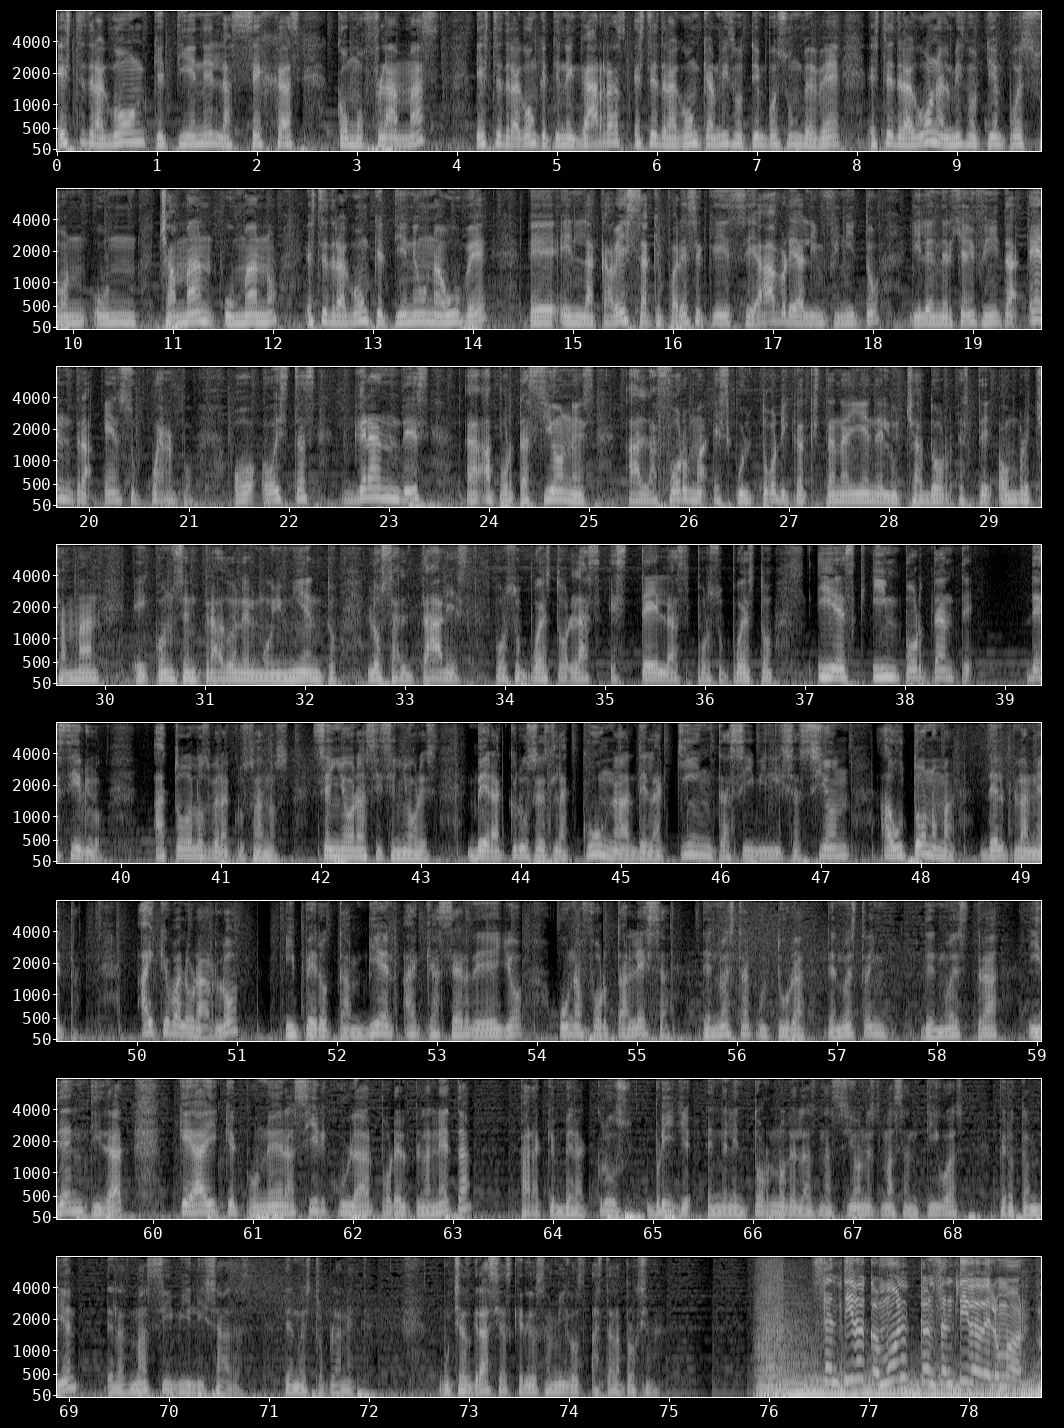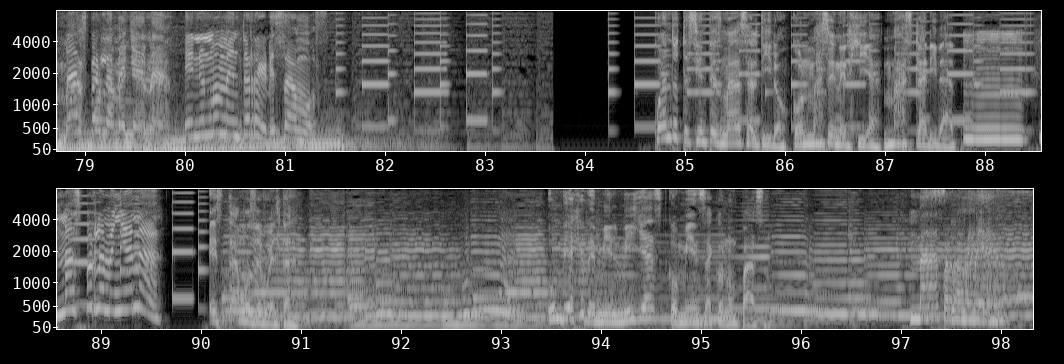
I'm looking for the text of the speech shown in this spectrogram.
Este dragón que tiene las cejas como flamas, este dragón que tiene garras, este dragón que al mismo tiempo es un bebé, este dragón al mismo tiempo es un, un chamán humano, este dragón que tiene una V, eh, en la cabeza que parece que se abre al infinito y la energía infinita entra en su cuerpo. O, estas grandes ah, aportaciones a la forma escultórica que están ahí en el luchador, este hombre chamán eh, concentrado en el movimiento, los altares, por supuesto, las estelas, por supuesto, y es importante decirlo, a todos los veracruzanos. Señoras y señores, Veracruz es la cuna de la quinta civilización autónoma del planeta. Hay que valorarlo, y pero también hay que hacer de ello una fortaleza de nuestra cultura, de nuestra, de nuestra identidad que hay que poner a circular por el planeta para que Veracruz brille en el entorno de las naciones más antiguas pero también de las más civilizadas de nuestro planeta. Muchas gracias queridos amigos, hasta la próxima. Sentido común con sentido del humor. Más por la mañana. En un momento regresamos. ¿Cuándo te sientes más al tiro? Con más energía, más claridad. Mm, más por la mañana. Estamos de vuelta. Un viaje de mil millas comienza con un paso. Más por la mañana.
